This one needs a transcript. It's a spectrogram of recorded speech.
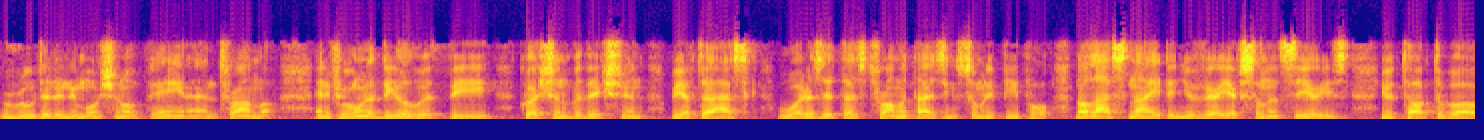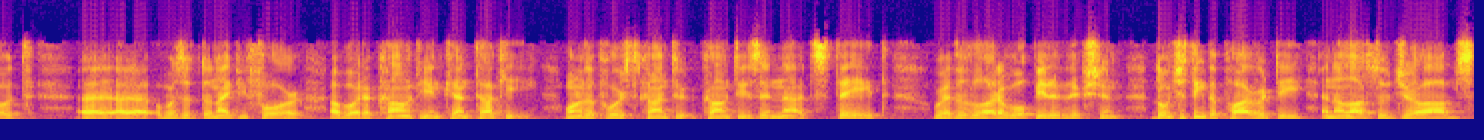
rooted in emotional pain and trauma. And if we want to deal with the question of addiction, we have to ask, what is it that's traumatizing so many people? Now, last night in your very excellent series, you talked about uh, uh, was it the night before, about a county in Kentucky, one of the poorest counties in that state, where there's a lot of opiate addiction. Don't you think the poverty and the loss of jobs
